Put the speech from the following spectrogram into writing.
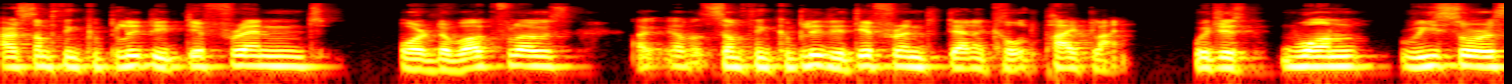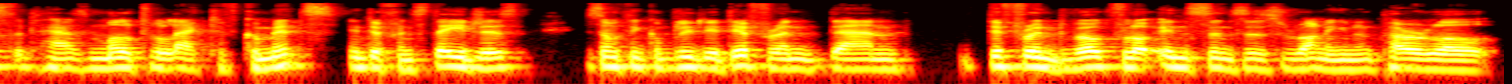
are something completely different, or the workflows are something completely different than a code pipeline, which is one resource that has multiple active commits in different stages. Is something completely different than different workflow instances running in parallel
